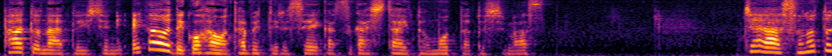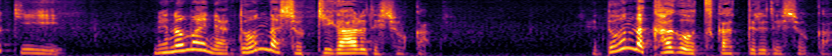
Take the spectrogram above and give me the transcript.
パートナーと一緒に笑顔でご飯を食べてる生活がしたいと思ったとします。じゃあその時目の前にはどんな食器があるでしょうか？どんな家具を使ってるでしょうか？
